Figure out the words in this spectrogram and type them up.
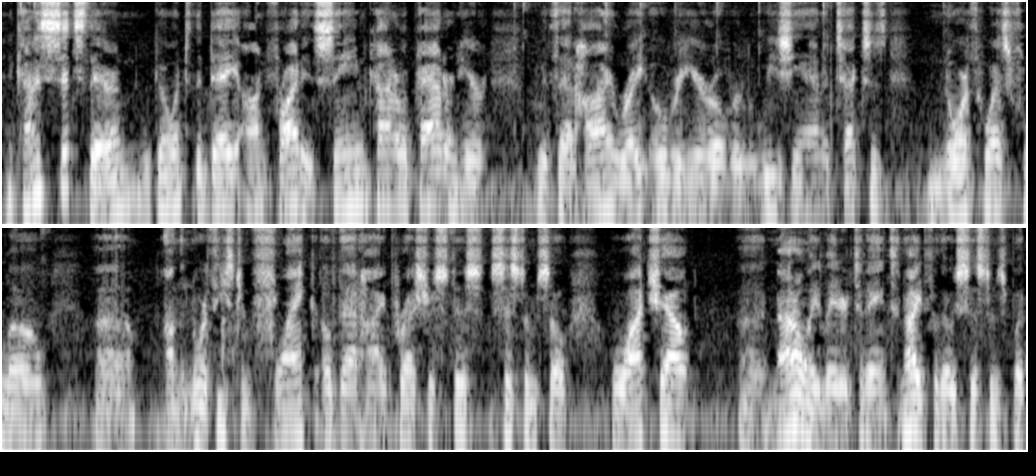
and it kind of sits there and we go into the day on Friday. Same kind of a pattern here with that high right over here over Louisiana, Texas, northwest flow uh, on the northeastern flank of that high pressure system. So watch out uh, not only later today and tonight for those systems, but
